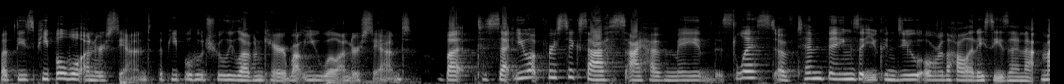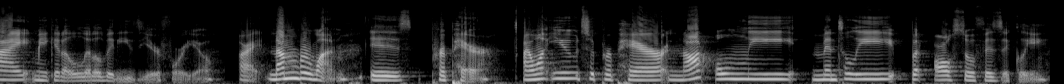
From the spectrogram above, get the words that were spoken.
but these people will understand. The people who truly love and care about you will understand. But to set you up for success, I have made this list of 10 things that you can do over the holiday season that might make it a little bit easier for you. All right, number one is prepare. I want you to prepare not only mentally, but also physically.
